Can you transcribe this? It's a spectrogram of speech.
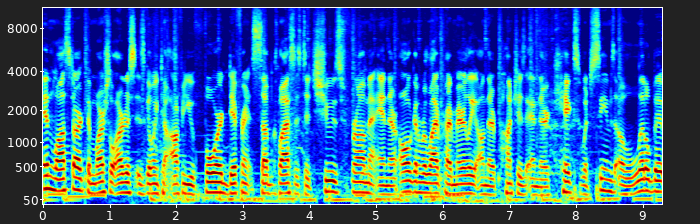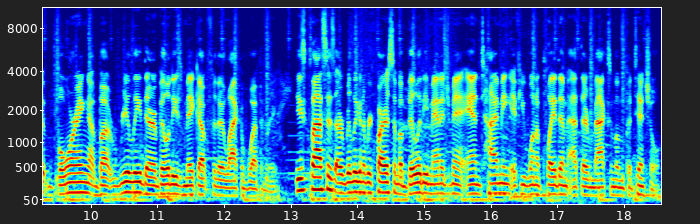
In Lost Ark, the martial artist is going to offer you four different subclasses to choose from, and they're all going to rely primarily on their punches and their kicks, which seems a little bit boring, but really their abilities make up for their lack of weaponry. These classes are really going to require some ability management and timing if you want to play them at their maximum potential.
